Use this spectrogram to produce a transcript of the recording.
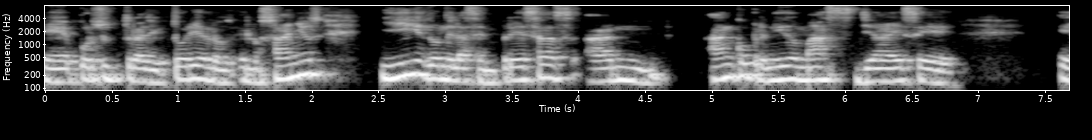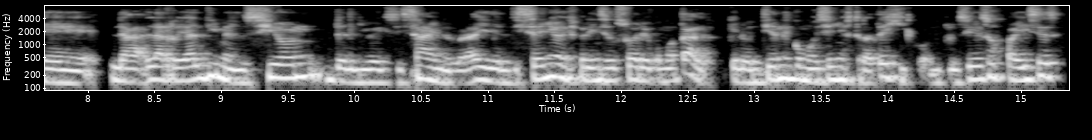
eh, por su trayectoria en los, años y donde las empresas han, comprendido más ya ese, eh, la, la, real dimensión del UX designer ¿verdad? y del diseño de experiencia de usuario como tal, que lo entienden como diseño estratégico. Inclusive esos países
